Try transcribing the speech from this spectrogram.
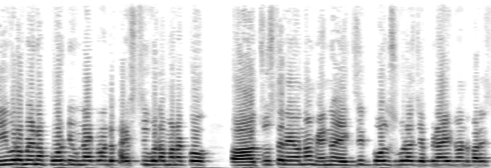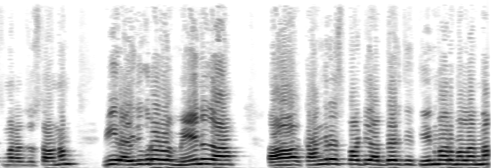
తీవ్రమైన పోటీ ఉన్నటువంటి పరిస్థితి కూడా మనకు చూస్తూనే ఉన్నాం. ఎన్నో ఎగ్జిట్ పోల్స్ కూడా చెప్పినటువంటి పరిస్థితి మనం చూస్తా ఉన్నాం. వీరు ఐదుగురులో మెయిన్గా కాంగ్రెస్ పార్టీ అభ్యర్థి తీన్మార్ మల్లన్న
